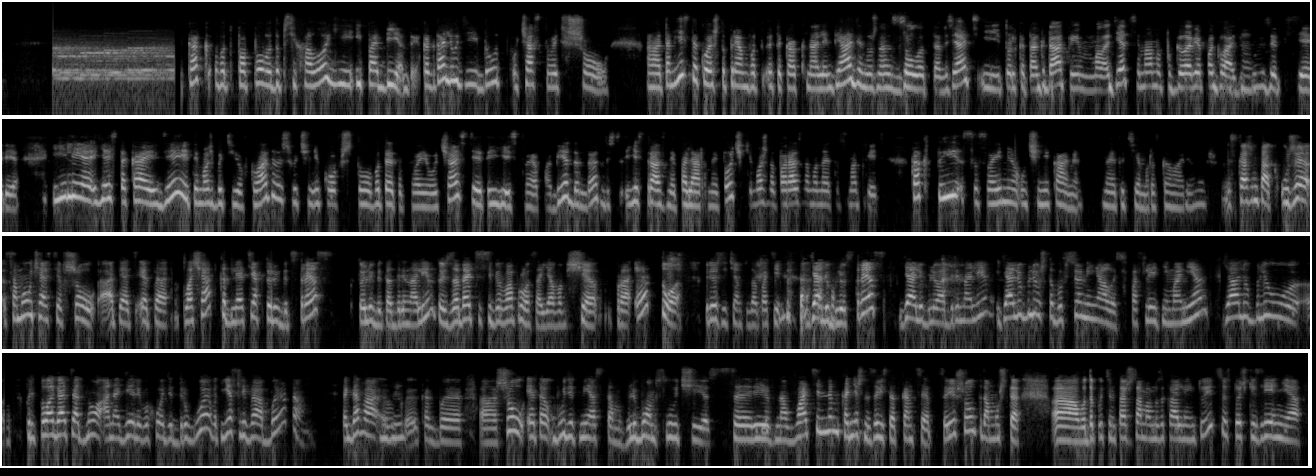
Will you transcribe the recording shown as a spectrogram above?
Как вот по поводу психологии и победы, когда люди идут участвовать в шоу, а, там есть такое, что прям вот это как на Олимпиаде, нужно золото взять, и только тогда ты молодец, и мама по голове погладит mm-hmm. из этой серии. Или есть такая идея, и ты, может быть, ее вкладываешь в учеников, что вот это твое участие, это и есть твоя победа, да, то есть есть разные полярные точки, можно по-разному на это смотреть. Как ты со своими учениками на эту тему разговариваешь? Скажем так, уже само участие в шоу, опять, это площадка для тех, кто любит стресс, кто любит адреналин, то есть задайте себе вопрос, а я вообще про это, прежде чем туда пойти? Я люблю стресс, я люблю адреналин, я люблю, чтобы все менялось в последний момент, я люблю э, предполагать одно, а на деле выходит другое. Вот если вы об этом, тогда mm-hmm. как бы а, шоу это будет местом в любом случае соревновательным. Конечно, зависит от концепции шоу, потому что вот, допустим, та же самая музыкальная интуиция с точки зрения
